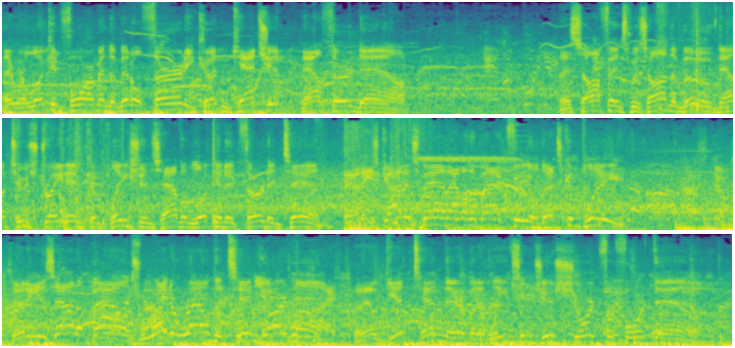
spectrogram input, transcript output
They were looking for him in the middle third. He couldn't catch it. Now third down. This offense was on the move. Now two straight incompletions have him looking at third and 10. And he's got his man out of the backfield. That's complete. And he is out of bounds right around the 10-yard line. They'll get 10 there, but it leaves him just short for fourth down.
